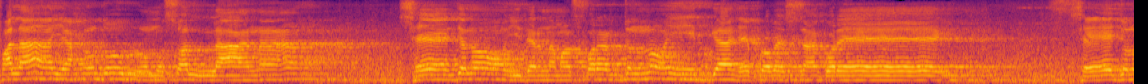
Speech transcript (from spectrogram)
ফালা ইয়াহুদুর মুসাল্লানা। সে যেন ঈদের নামাজ পড়ার জন্য ঈদগাহে প্রবেশ না করে। সে যেন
